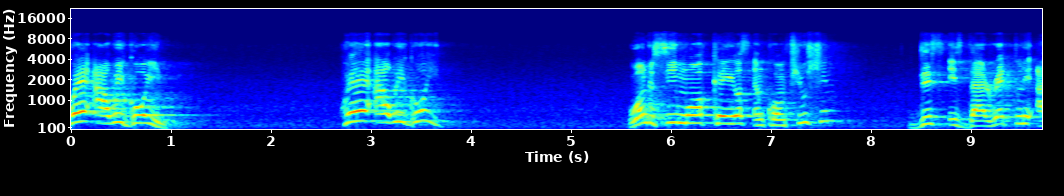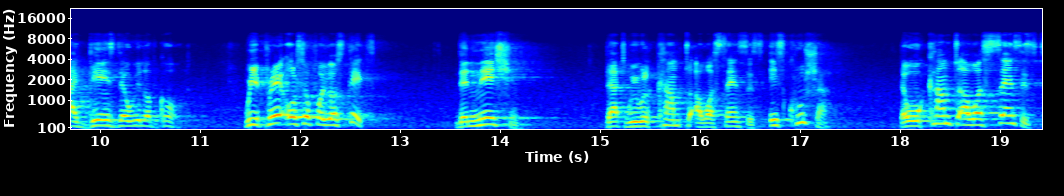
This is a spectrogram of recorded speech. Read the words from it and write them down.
Where are we going? Where are we going? We want to see more chaos and confusion? This is directly against the will of God. We pray also for your state, the nation, that we will come to our senses. It's crucial that we will come to our senses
